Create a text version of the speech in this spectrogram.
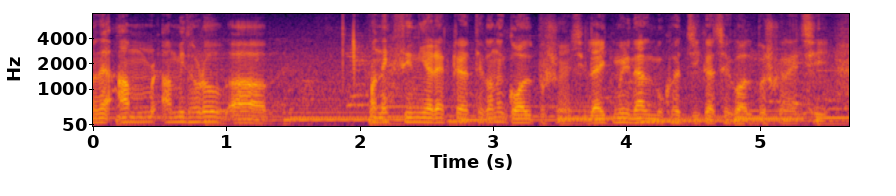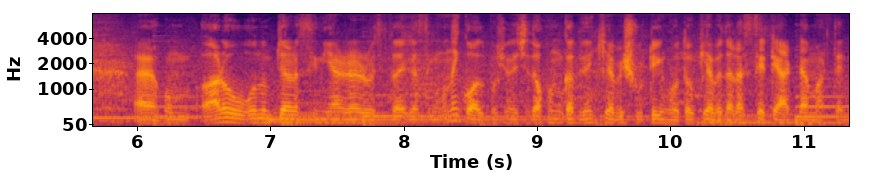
মানে আম- আমি ধরো আহ, অনেক সিনিয়র অ্যাক্টর থেকে অনেক গল্প শুনেছি। লাইক মৃণাল মুখার্জির কাছে গল্প শুনেছি। এরকম আরও যারা সিনিয়ররা রয়েছে, তাদের কাছ থেকে অনেক গল্প শুনেছি। তখনকার দিনে কীভাবে শুটিং হতো, কীভাবে তারা সেটে আড্ডা মারতেন।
